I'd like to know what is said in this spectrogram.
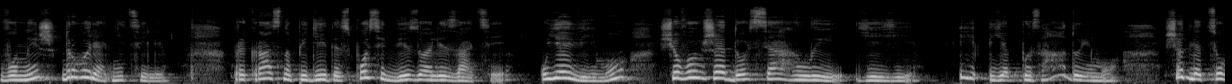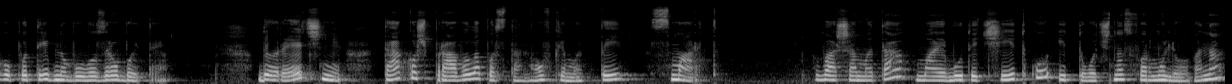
Вони ж другорядні цілі. Прекрасно підійде спосіб візуалізації. Уявімо, що ви вже досягли її. І якби згадуємо, що для цього потрібно було зробити. Доречні також правила постановки мети SMART. Ваша мета має бути чітко і точно сформульована,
